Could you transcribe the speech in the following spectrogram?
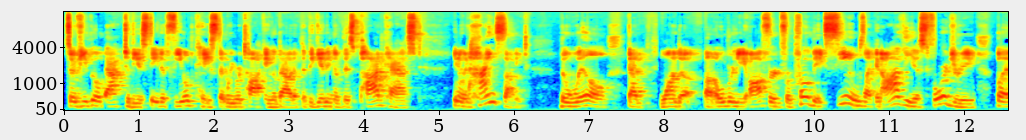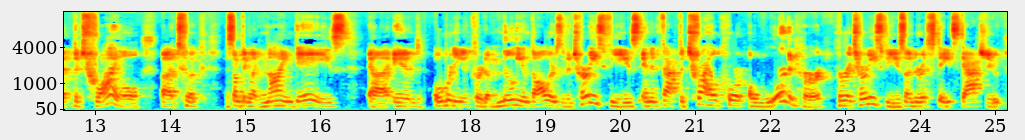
So if you go back to the estate of field case that we were talking about at the beginning of this podcast, you know, in hindsight, the will that Wanda uh, Oborny offered for probate seems like an obvious forgery, but the trial uh, took something like nine days uh, and Oborny incurred a million dollars in attorney's fees. And in fact, the trial court awarded her her attorney's fees under a state statute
